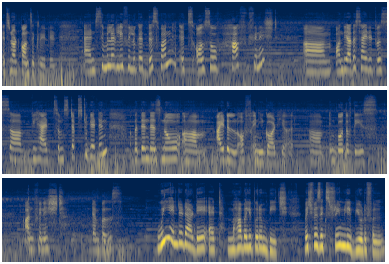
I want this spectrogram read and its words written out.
it's not consecrated. And similarly if you look at this one it's also half finished. Um, on the other side it was uh, we had some steps to get in but then there's no um, idol of any god here um, in both of these unfinished temples. We ended our day at mahabalipuram beach which was extremely beautiful.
